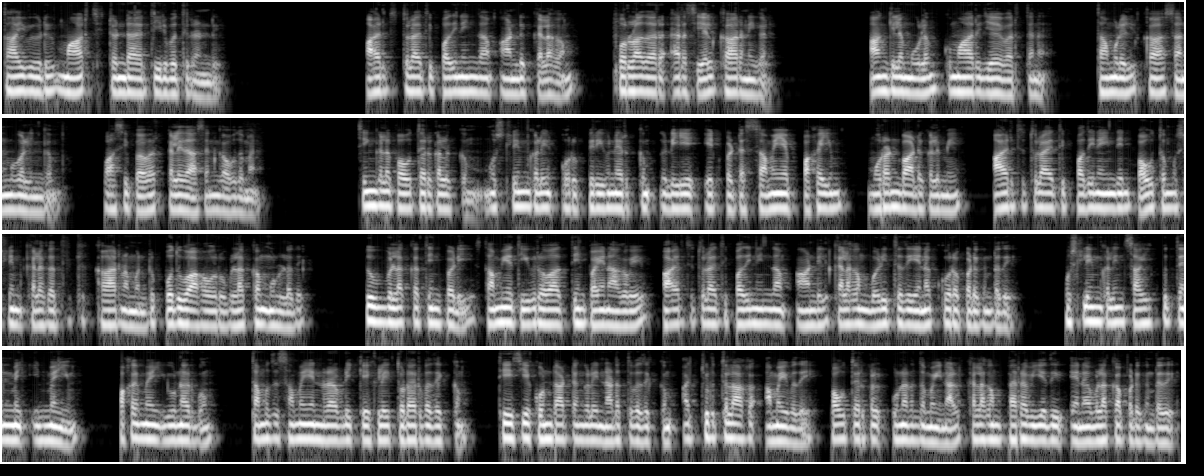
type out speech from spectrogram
தாய் வீடு மார்ச் ரெண்டாயிரத்தி இருபத்தி ரெண்டு ஆயிரத்தி தொள்ளாயிரத்தி பதினைந்தாம் ஆண்டு கழகம் பொருளாதார அரசியல் காரணிகள். ஆங்கில மூலம் குமாரி ஜெயவர்த்தன தமிழில் க. சண்முகலிங்கம் வாசிப்பவர் கலிதாசன் கௌதமன். சிங்கள பௌத்தர்களுக்கும் முஸ்லிம்களின் ஒரு பிரிவினருக்கும் இடையே ஏற்பட்ட சமய பகையும் முரண்பாடுகளுமே ஆயிரத்தி தொள்ளாயிரத்தி பதினைந்தின் பௌத்த முஸ்லிம் கழகத்திற்கு காரணம் என்று பொதுவாக ஒரு விளக்கம் உள்ளது. இவ்விளக்கத்தின்படி சமய தீவிரவாதத்தின் பயனாகவே ஆயிரத்தி தொள்ளாயிரத்தி பதினைந்தாம் ஆண்டில் கலகம் வெடித்தது என கூறப்படுகின்றது. முஸ்லிம்களின் சகிப்புத்தன்மை இன்மையும் பகைமையுணர்வும் தமது சமய நடவடிக்கைகளை தொடர்வதற்கும் தேசிய கொண்டாட்டங்களை நடத்துவதற்கும் அச்சுறுத்தலாக அமைவதை பௌத்தர்கள் உணர்ந்தமையினால் கலகம் பரவியது என விளக்கப்படுகின்றது.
